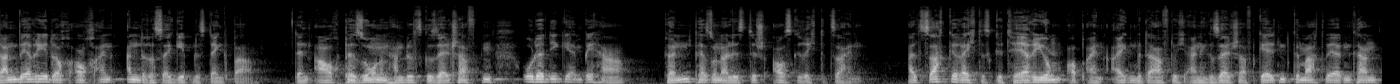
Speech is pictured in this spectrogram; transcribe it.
Dann wäre jedoch auch ein anderes Ergebnis denkbar. Denn auch Personenhandelsgesellschaften oder die GmbH können personalistisch ausgerichtet sein. Als sachgerechtes Kriterium, ob ein Eigenbedarf durch eine Gesellschaft geltend gemacht werden kann,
